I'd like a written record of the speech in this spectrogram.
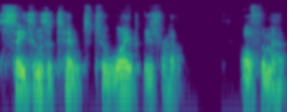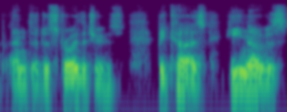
Satan's attempt to wipe Israel off the map and to destroy the Jews because he knows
